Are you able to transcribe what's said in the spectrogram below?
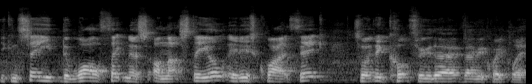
You can see the wall thickness on that steel, it is quite thick, so it did cut through there very quickly.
